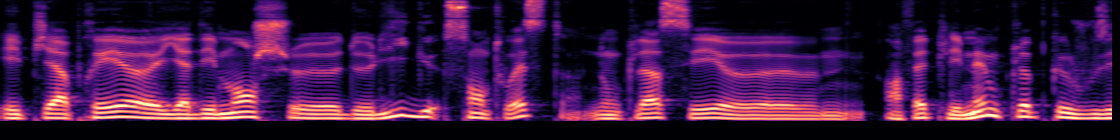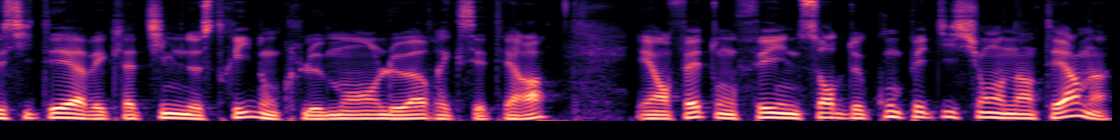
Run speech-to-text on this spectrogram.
Et puis après, euh, il y a des manches euh, de Ligue Centre-Ouest. Donc là, c'est euh, en fait les mêmes clubs que je vous ai cités avec la team Nostri, donc Le Mans, Le Havre, etc. Et en fait, on fait une sorte de compétition en interne.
